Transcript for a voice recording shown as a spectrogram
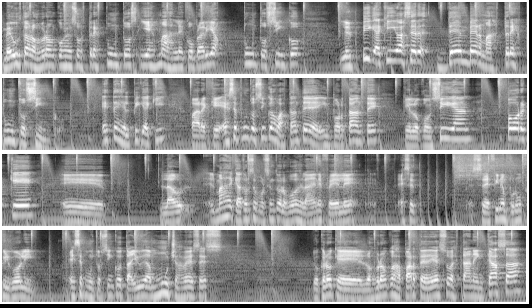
Me gustan los Broncos esos tres puntos. Y es más, le compraría punto .5. El pick aquí va a ser Denver más 3.5. Este es el pick aquí para que ese punto 5 es bastante importante que lo consigan porque eh, el más del 14% de los juegos de la NFL eh, ese, se definen por un field goal y ese punto 5 te ayuda muchas veces. Yo creo que los Broncos, aparte de eso, están en casa.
